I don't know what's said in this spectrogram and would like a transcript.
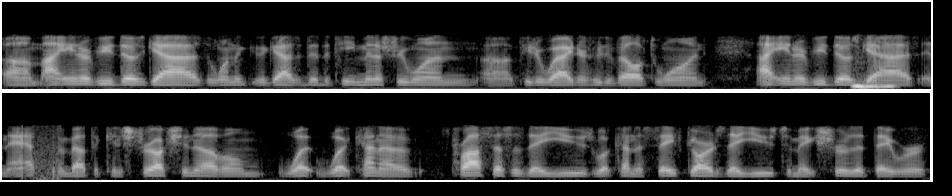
Um, I interviewed those guys, the one the guys that did the team ministry one, uh, Peter Wagner, who developed one. I interviewed those guys and asked them about the construction of them, what what kind of processes they used, what kind of safeguards they used to make sure that they were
